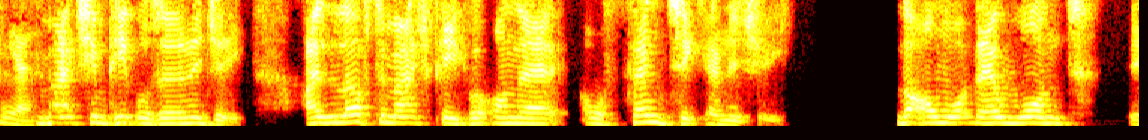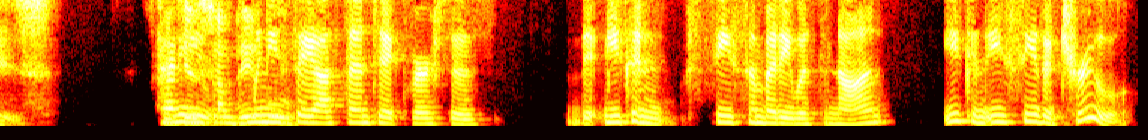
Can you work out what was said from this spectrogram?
yes. matching people's energy. I love to match people on their authentic energy not on what their want is. How do you people, when you say authentic versus you can see somebody with non you can you see the true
